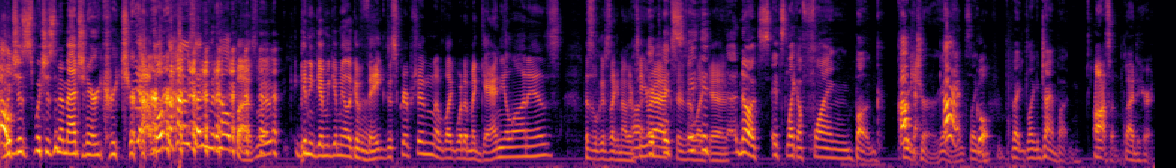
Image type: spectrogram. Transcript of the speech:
Oh. which is which is an imaginary creature. Yeah, well, how does that even help us? Can you give me give me like a vague description of like what a Meganulon is? Does it look just like another Uh, T it- Rex, or is it like it- a uh, no? It's it's like a flying bug Okay. creature. Yeah, All right, it's like cool. like, like a giant bug. Awesome. Glad to hear it.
